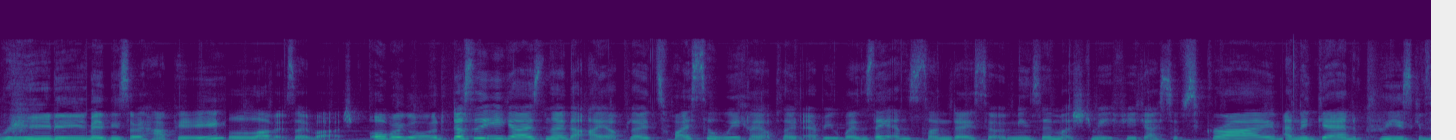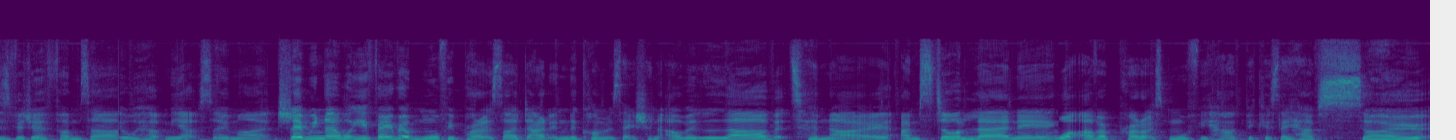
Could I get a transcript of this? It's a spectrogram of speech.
really made me so happy. Love it so much. Oh my god. Just so let you guys know that I upload twice a week. I upload every Wednesday and Sunday, so it means so much to me if you guys subscribe. And again, please give this video a thumbs up. It will help me out so much. Let me know what your favorite Morphe products are down in the comment section. I would love to know. I'm still learning what other products Morphe have because they have so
